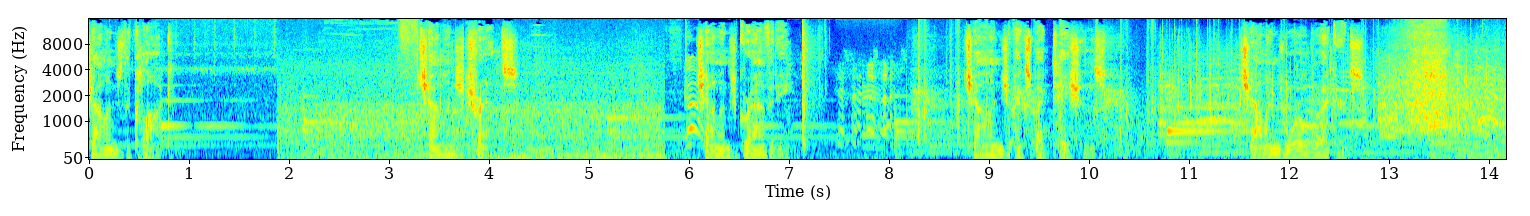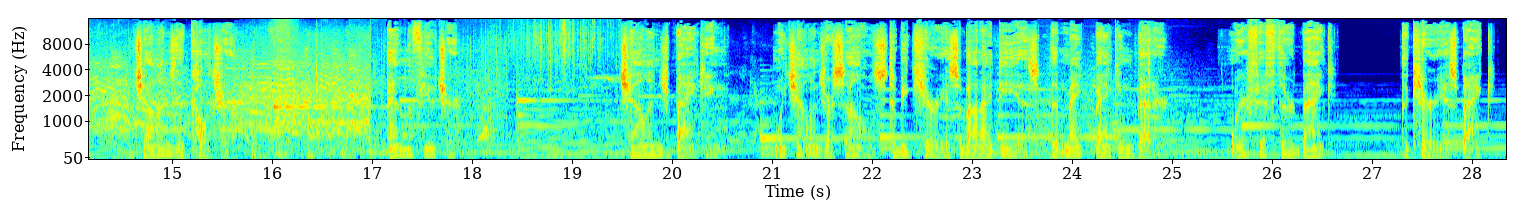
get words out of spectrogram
Challenge the clock. Challenge trends. Challenge gravity. Challenge expectations. Challenge world records. Challenge the culture and the future. Challenge banking. We challenge ourselves to be curious about ideas that make banking better. We're Fifth Third Bank, the curious bank.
